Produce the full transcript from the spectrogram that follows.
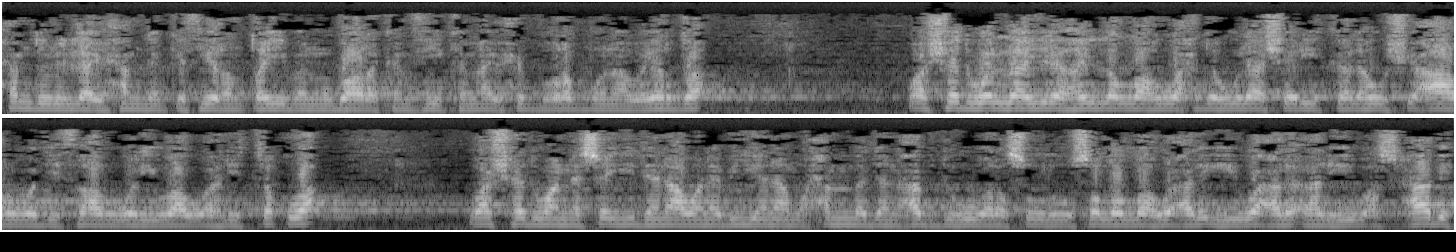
الحمد لله حمدا كثيرا طيبا مباركا فيه كما يحب ربنا ويرضى. وأشهد أن لا إله إلا الله وحده لا شريك له شعار ودثار ولواء أهل التقوى. وأشهد أن سيدنا ونبينا محمدا عبده ورسوله صلى الله عليه وعلى آله وأصحابه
